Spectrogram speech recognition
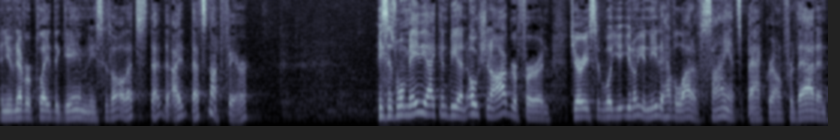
and you've never played the game. And he says, Oh, that's, that, I, that's not fair. He says, Well, maybe I can be an oceanographer. And Jerry said, Well, you, you know, you need to have a lot of science background for that. And,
